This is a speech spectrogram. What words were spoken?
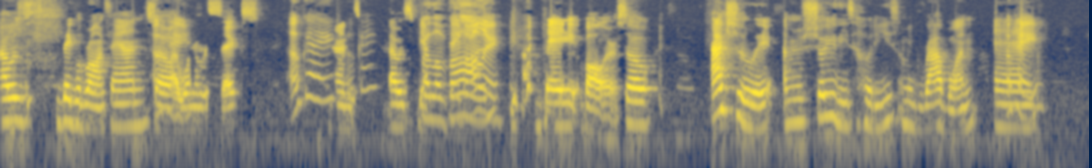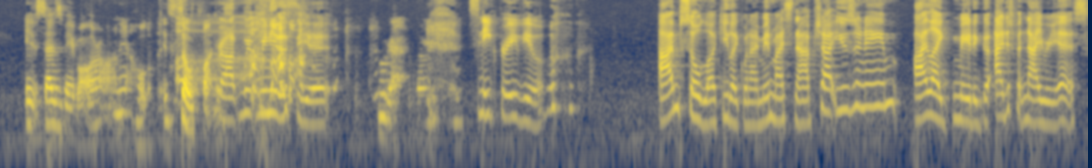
I was a big LeBron fan, so okay. I wore number six. Okay. And okay. that was yeah. For LeBron. Bayballer. Yeah, Bay baller. So actually, I'm gonna show you these hoodies. I'm gonna grab one and okay. it says Bay baller on it. Hold on. It's so oh, fun. Grab we, we need to see it. okay. Sneak preview. I'm so lucky. Like when I made my Snapchat username, I like made a good. I just put Nyrie Isk.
